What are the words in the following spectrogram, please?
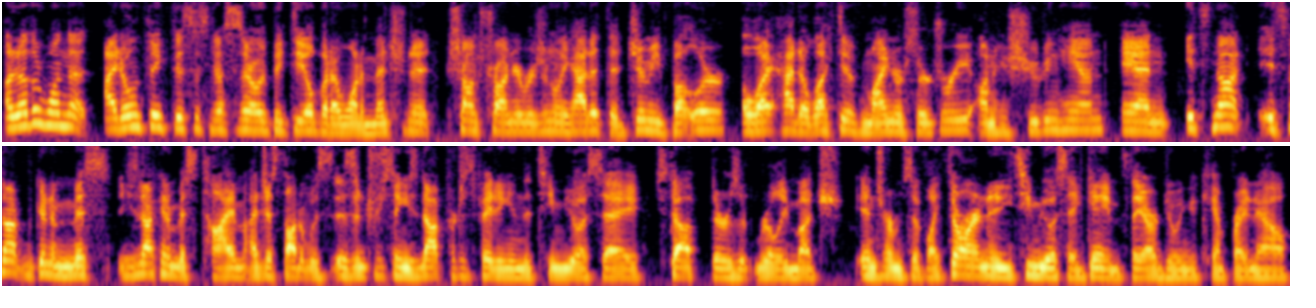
another one that I don't think this is necessarily a big deal, but I want to mention it. Shams Charania originally had it that Jimmy Butler ele- had elective minor surgery on his shooting hand, and it's not it's not going to miss. He's not going to miss time. I just thought it was is interesting. He's not participating in the Team USA stuff. There isn't really much in terms of like there aren't any Team USA games. They are doing a camp right now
